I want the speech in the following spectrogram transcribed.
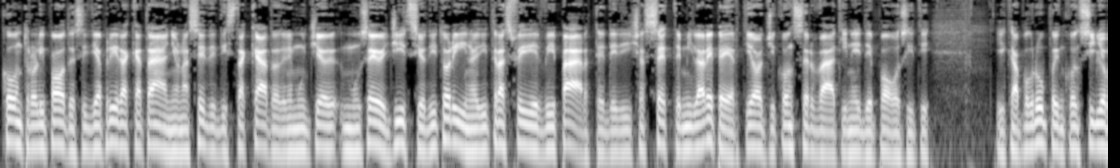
contro l'ipotesi di aprire a Catania una sede distaccata del Museo, Museo Egizio di Torino e di trasferirvi parte dei 17.000 reperti oggi conservati nei depositi. Il capogruppo in consiglio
